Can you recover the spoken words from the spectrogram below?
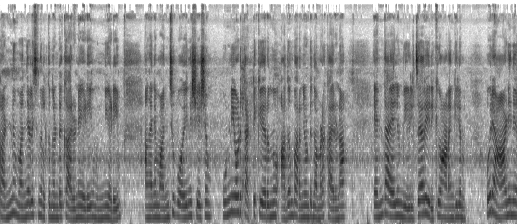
കണ്ണ് മഞ്ഞളിച്ച് നിൽക്കുന്നുണ്ട് കരുണയുടെയും ഉണ്ണിയുടെയും. അങ്ങനെ മഞ്ജു പോയതിന് ശേഷം ഉണ്ണിയോട് തട്ടിക്കയറുന്നു അതും പറഞ്ഞുകൊണ്ട് നമ്മുടെ കരുണ എന്തായാലും വീൽ ചെയറിൽ ഇരിക്കുവാണെങ്കിലും ഒരാണിന്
